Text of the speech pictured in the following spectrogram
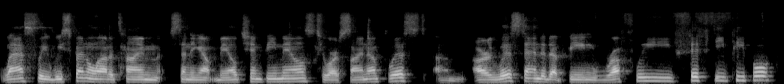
lastly, we spent a lot of time sending out MailChimp emails to our sign up list. Um, our list ended up being roughly 50 people.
